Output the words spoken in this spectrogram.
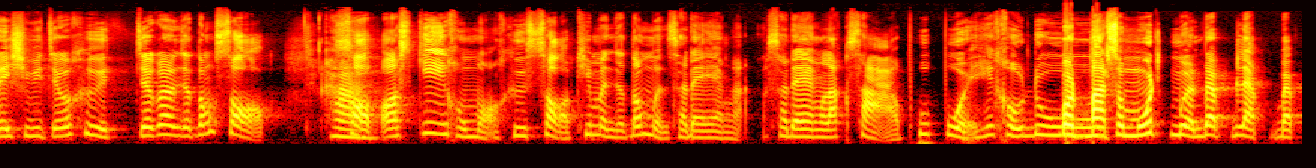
ในชีวิตเจ๊ก็คือ เจ๊ก็จะต้องสอบค่ะสอบออสกี้ของหมอคือสอบที่มันจะต้องเหมือนแสดงอะแสดงรักษาผู้ป่วยให้เขาดูบทบาทสมมุติเหมือนแบบแลบแบบ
